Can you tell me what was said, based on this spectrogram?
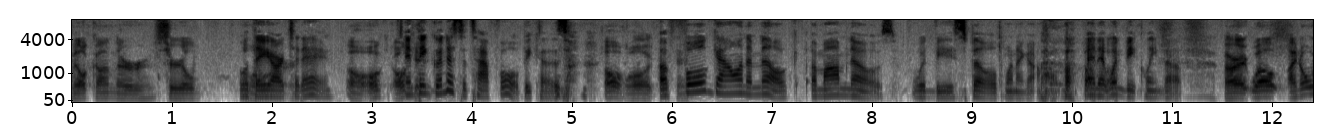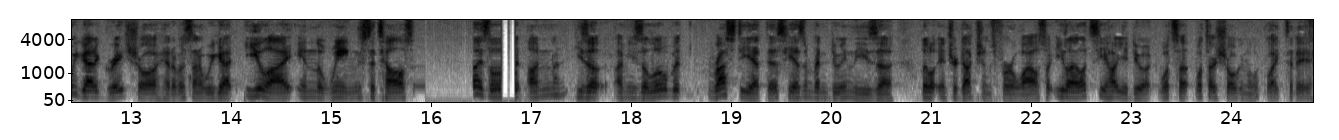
milk on their cereal. Well, they are or- today. Oh, okay. okay. And thank goodness it's half full because Oh, well, a full gallon of milk, a mom knows, would be spilled when I got home, and it wouldn't be cleaned up. All right. Well, I know we got a great show ahead of us, and we got Eli in the wings to tell us. Eli's a little bit un. He's a. I mean, he's a little bit rusty at this. He hasn't been doing these uh, little introductions for a while. So, Eli, let's see how you do it. What's uh what's our show going to look like today?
